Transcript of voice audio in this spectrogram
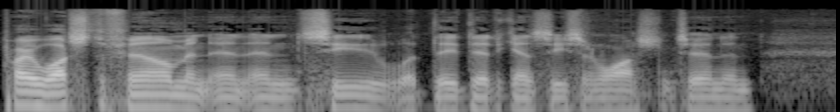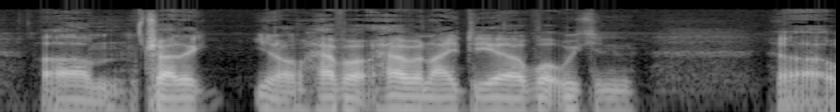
probably watch the film and, and, and see what they did against Eastern Washington, and um, try to you know have a have an idea of what we can, uh,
